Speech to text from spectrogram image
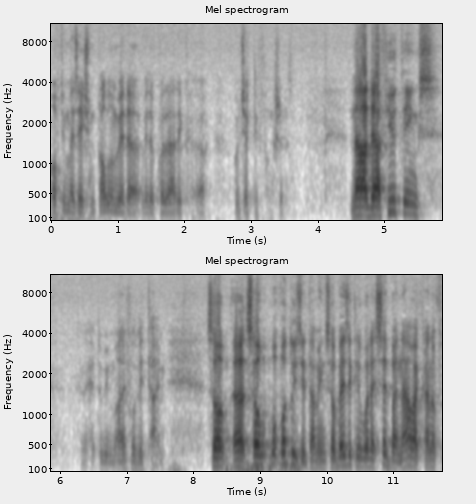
optimization problem with a, with a quadratic uh, objective functions. Now, there are a few things, I have to be mindful with time. So, uh, so what, what is it? I mean, so basically what I said, but now I kind of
